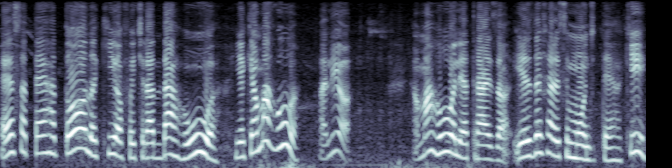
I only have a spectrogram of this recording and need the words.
Essa terra toda aqui, ó, foi tirada da rua. E aqui é uma rua, ali, ó. É uma rua ali atrás, ó. E eles deixaram esse monte de terra aqui,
